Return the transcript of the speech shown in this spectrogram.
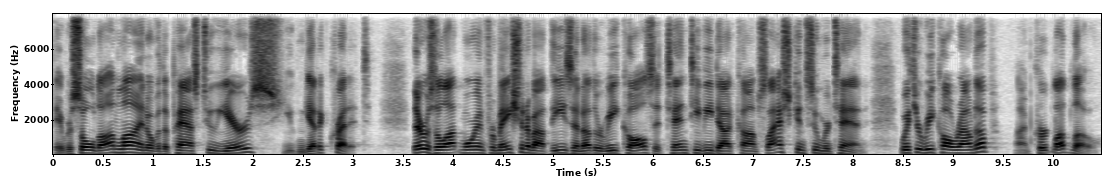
They were sold online over the past two years. You can get a credit. There is a lot more information about these and other recalls at 10tv.com slash consumer 10. With your recall roundup, I'm Kurt Ludlow.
